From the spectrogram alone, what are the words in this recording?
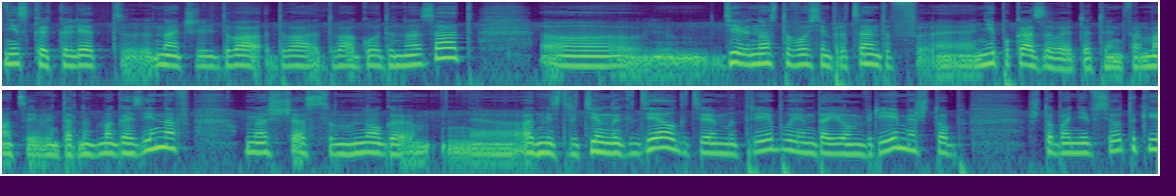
несколько лет, начали два, два, два года назад, 98% э, не показывают эту информацию в интернет-магазинах. У нас сейчас много э, административных дел, где мы требуем, даем время, чтобы чтобы они все-таки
